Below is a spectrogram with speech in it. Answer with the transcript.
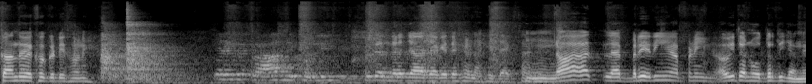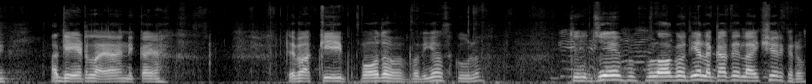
ਕੰਧ ਵੇਖੋ ਕਿੱਡੀ ਸੋਹਣੀ। ਤੇਰੇ ਕੋਲ ਕਲਾਸ ਨਹੀਂ ਖੁੱਲੀ। ਤੂੰ ਅੰਦਰ ਜਾ ਜਾ ਕੇ ਦੇਖਣਾ ਹੀ ਦੇਖ ਸਕਦੇ ਆਹ ਲਾਇਬ੍ਰੇਰੀ ਆ ਆਪਣੀ। ਉਹ ਵੀ ਤੁਹਾਨੂੰ ਉਧਰ ਦੀ ਜਾਂਦੇ। ਆ ਗੇਟ ਲਾਇਆ ਹੈ ਨਿੱਕਾ ਜਿਹਾ। ਤੇ ਬਾਕੀ ਬਹੁਤ ਵਧੀਆ ਸਕੂਲ। ਤੇ ਜੇ ਵਲੌਗ ਵਧੀਆ ਲੱਗਾ ਤੇ ਲਾਈਕ ਸ਼ੇਅਰ ਕਰੋ।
